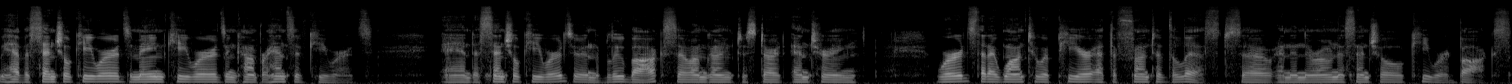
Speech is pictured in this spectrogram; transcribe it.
we have essential keywords, main keywords, and comprehensive keywords. And essential keywords are in the blue box, so I'm going to start entering words that I want to appear at the front of the list so and in their own essential keyword box.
